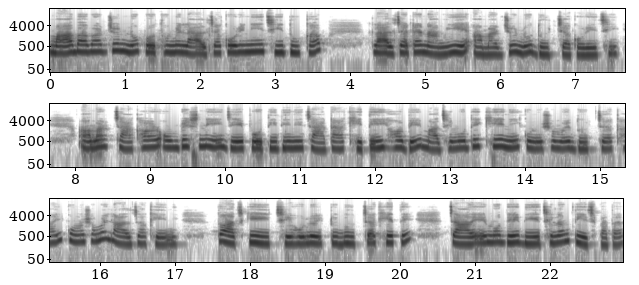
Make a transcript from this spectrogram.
মা বাবার জন্য প্রথমে লাল চা করে নিয়েছি দু কাপ। লাল চাটা নামিয়ে আমার জন্য দুধ চা করেছি। আমার চা খাওয়ার অভ্যেস নেই যে প্রতিদিনই চাটা খেতেই হবে। মাঝে মধ্যে খেয়ে নিই, কোনো সময় দুধ চা খাই, কোনো সময় লাল চা খেয়ে নিই। তো আজকে ইচ্ছে হলো একটু দুধ চা খেতে। চায়ের মধ্যে দিয়েছিলাম তেজপাতা।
